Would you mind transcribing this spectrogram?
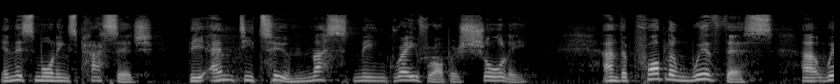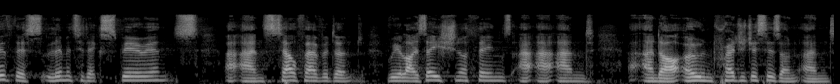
In this morning's passage, the empty tomb must mean grave robbers, surely. And the problem with this, uh, with this limited experience uh, and self evident realization of things uh, uh, and, and our own prejudices and, and,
